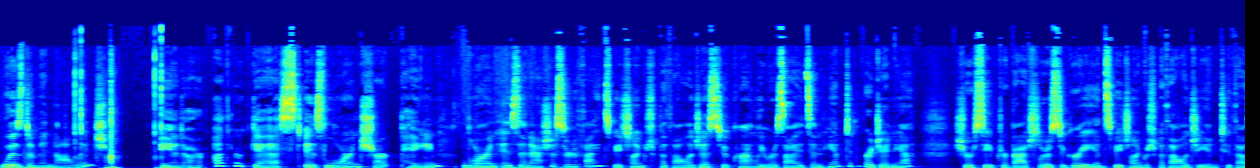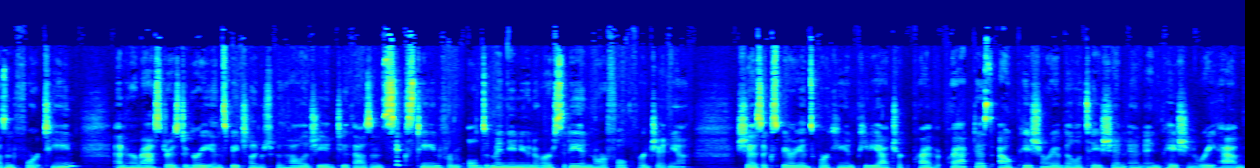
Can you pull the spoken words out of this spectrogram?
wisdom and knowledge. And our other guest is Lauren Sharp Payne. Lauren is an ASHA certified speech language pathologist who currently resides in Hampton, Virginia. She received her bachelor's degree in speech language pathology in 2014 and her master's degree in speech language pathology in 2016 from Old Dominion University in Norfolk, Virginia. She has experience working in pediatric private practice, outpatient rehabilitation, and inpatient rehab.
